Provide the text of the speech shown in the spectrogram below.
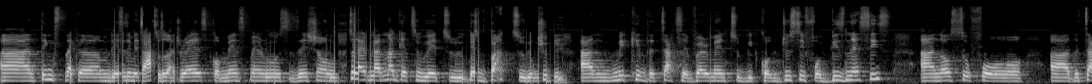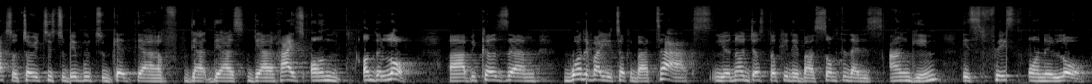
and things like um, the estimate tax address, commencement rules, cessation rules, so that we are not getting where to get back to where we should be, and making the tax environment to be conducive for businesses and also for uh, the tax authorities to be able to get their their their, their eyes on on the law. Uh, because um, whatever you talk about tax, you're not just talking about something that is hanging, it's based on a law.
